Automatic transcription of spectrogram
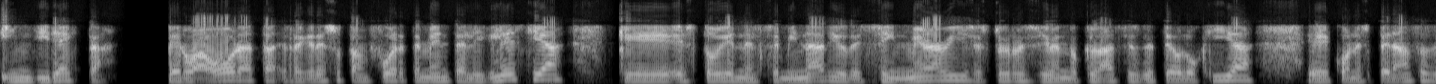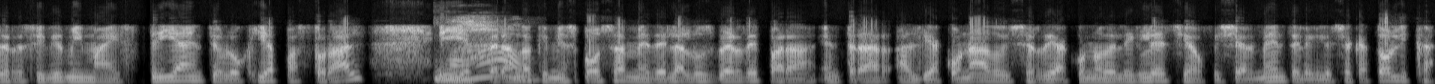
indirecta pero ahora regreso tan fuertemente a la iglesia que estoy en el seminario de St. Mary's, estoy recibiendo clases de teología eh, con esperanzas de recibir mi maestría en teología pastoral y esperando a que mi esposa me dé la luz verde para entrar al diaconado y ser diácono de la iglesia oficialmente, la iglesia católica.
